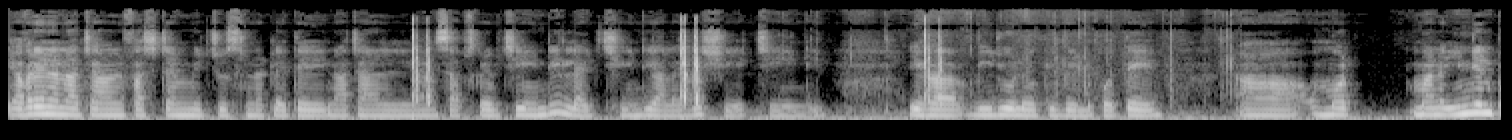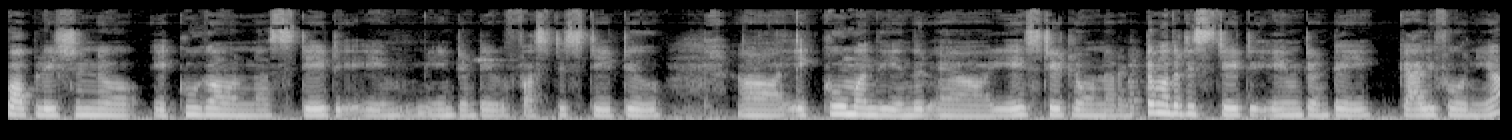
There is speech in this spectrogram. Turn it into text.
ఎవరైనా నా ఛానల్ ఫస్ట్ టైం మీరు చూస్తున్నట్లయితే నా ఛానల్ని సబ్స్క్రైబ్ చేయండి లైక్ చేయండి అలాగే షేర్ చేయండి. ఇక వీడియోలోకి వెళ్ళిపోతే మన ఇండియన్ పాపులేషన్ ఎక్కువగా ఉన్న స్టేట్ ఏం ఏంటంటే ఫస్ట్ స్టేట్ ఎక్కువ మంది ఎందు ఏ స్టేట్లో ఉన్నారంటే మొట్టమొదటి స్టేట్ ఏమిటంటే కాలిఫోర్నియా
